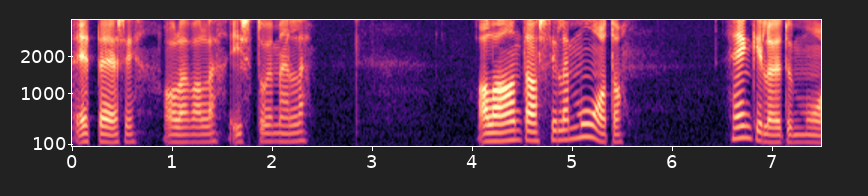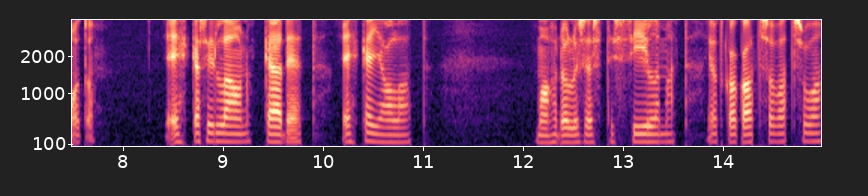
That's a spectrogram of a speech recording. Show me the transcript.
eteesi olevalle istuimelle – Ala antaa sille muoto, henkilöity muoto. Ehkä sillä on kädet, ehkä jalat, mahdollisesti silmät, jotka katsovat sua.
